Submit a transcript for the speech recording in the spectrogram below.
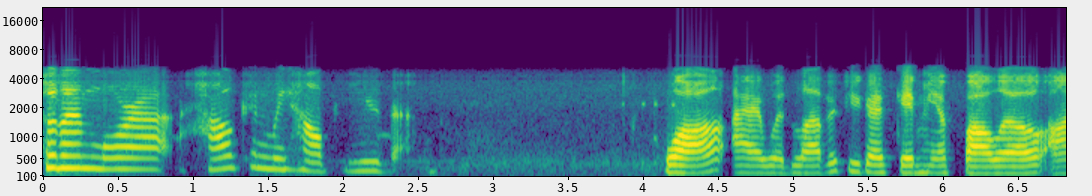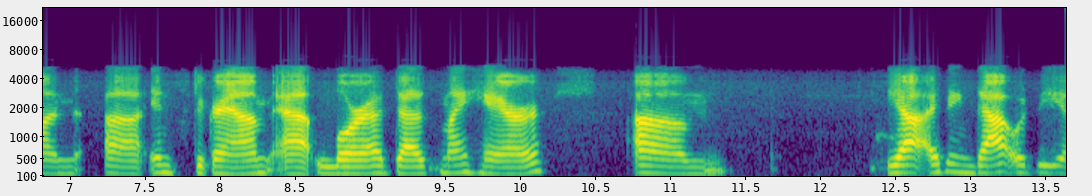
So then, Laura, how can we help you then? Well, I would love if you guys gave me a follow on uh, Instagram at Laura Does My Hair. Um, yeah, I think that would be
